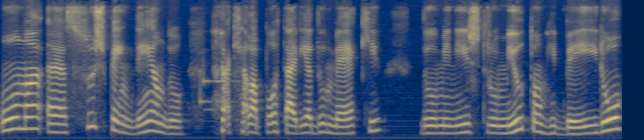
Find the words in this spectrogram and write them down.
Uma é, suspendendo aquela portaria do MEC, do ministro Milton Ribeiro,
